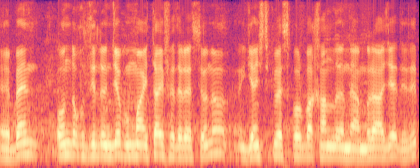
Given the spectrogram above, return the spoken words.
E, ben 19 yıl önce bu Muay Thai Federasyonu Gençlik ve Spor Bakanlığı'na müracaat edip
